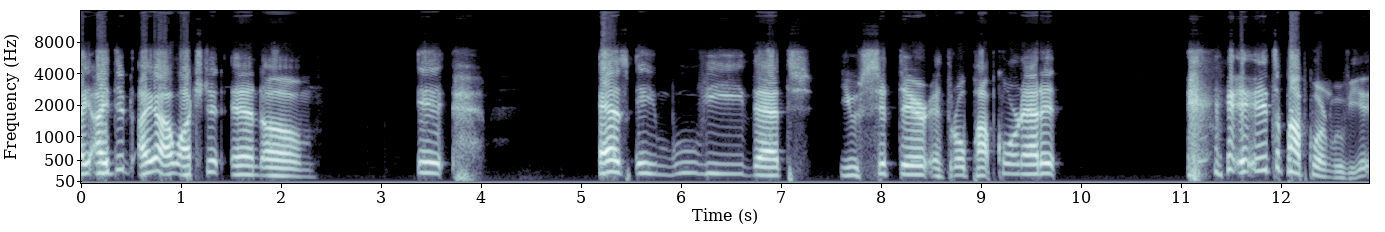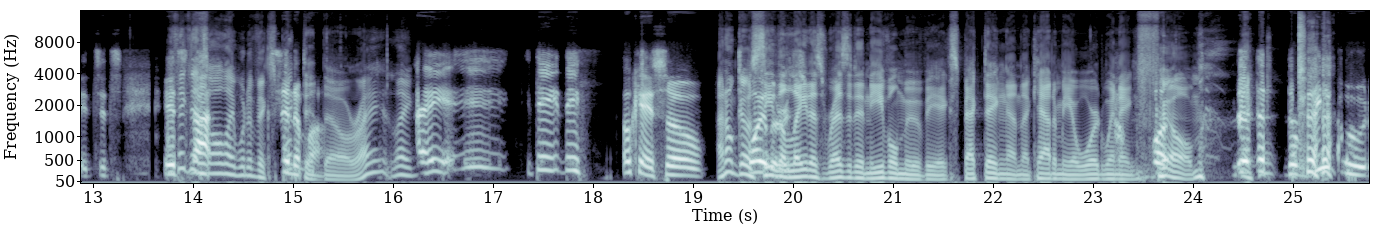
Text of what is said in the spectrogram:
I I did I, I watched it and um it as a movie that you sit there and throw popcorn at it. it it's a popcorn movie. It's it's I it's think that's not. all I would have expected, cinema. though, right? Like, I, eh, they they okay. So I don't go see the latest Resident Evil movie expecting an Academy Award winning Well, film. the the, the reboot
